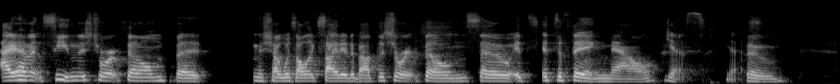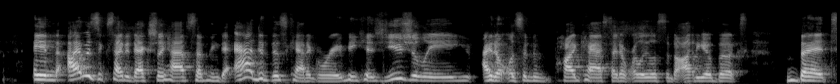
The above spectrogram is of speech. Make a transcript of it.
I haven't seen the short film, but Michelle was all excited about the short film. So it's it's a thing now. Yes. Yes. So and I was excited to actually have something to add to this category because usually I don't listen to podcasts, I don't really listen to audiobooks, but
